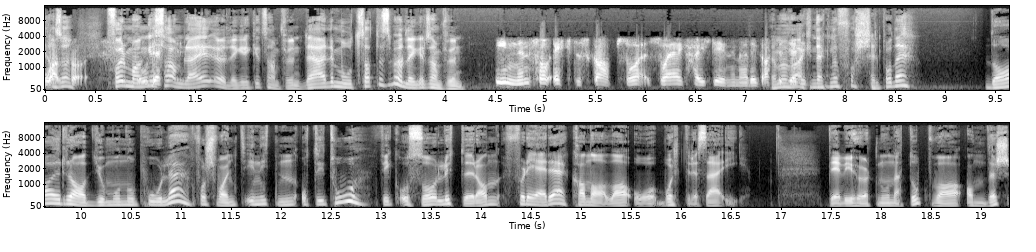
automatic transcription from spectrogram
Jo, altså. altså, For mange jo, det- samleier ødelegger ikke et samfunn. Det er det motsatte som ødelegger et samfunn. Innenfor ekteskap så, så er jeg helt enig med deg. at Ja, men det er det er ikke noe forskjell på det. Da radiomonopolet forsvant i 1982, fikk også lytterne flere kanaler å boltre seg i. Det vi hørte nå nettopp, var Anders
